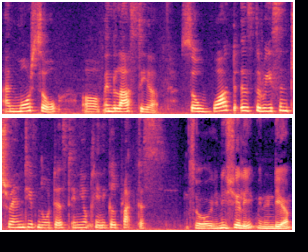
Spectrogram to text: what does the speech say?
and more so uh, in the last year, so what is the recent trend you've noticed in your clinical practice? So, initially in India,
